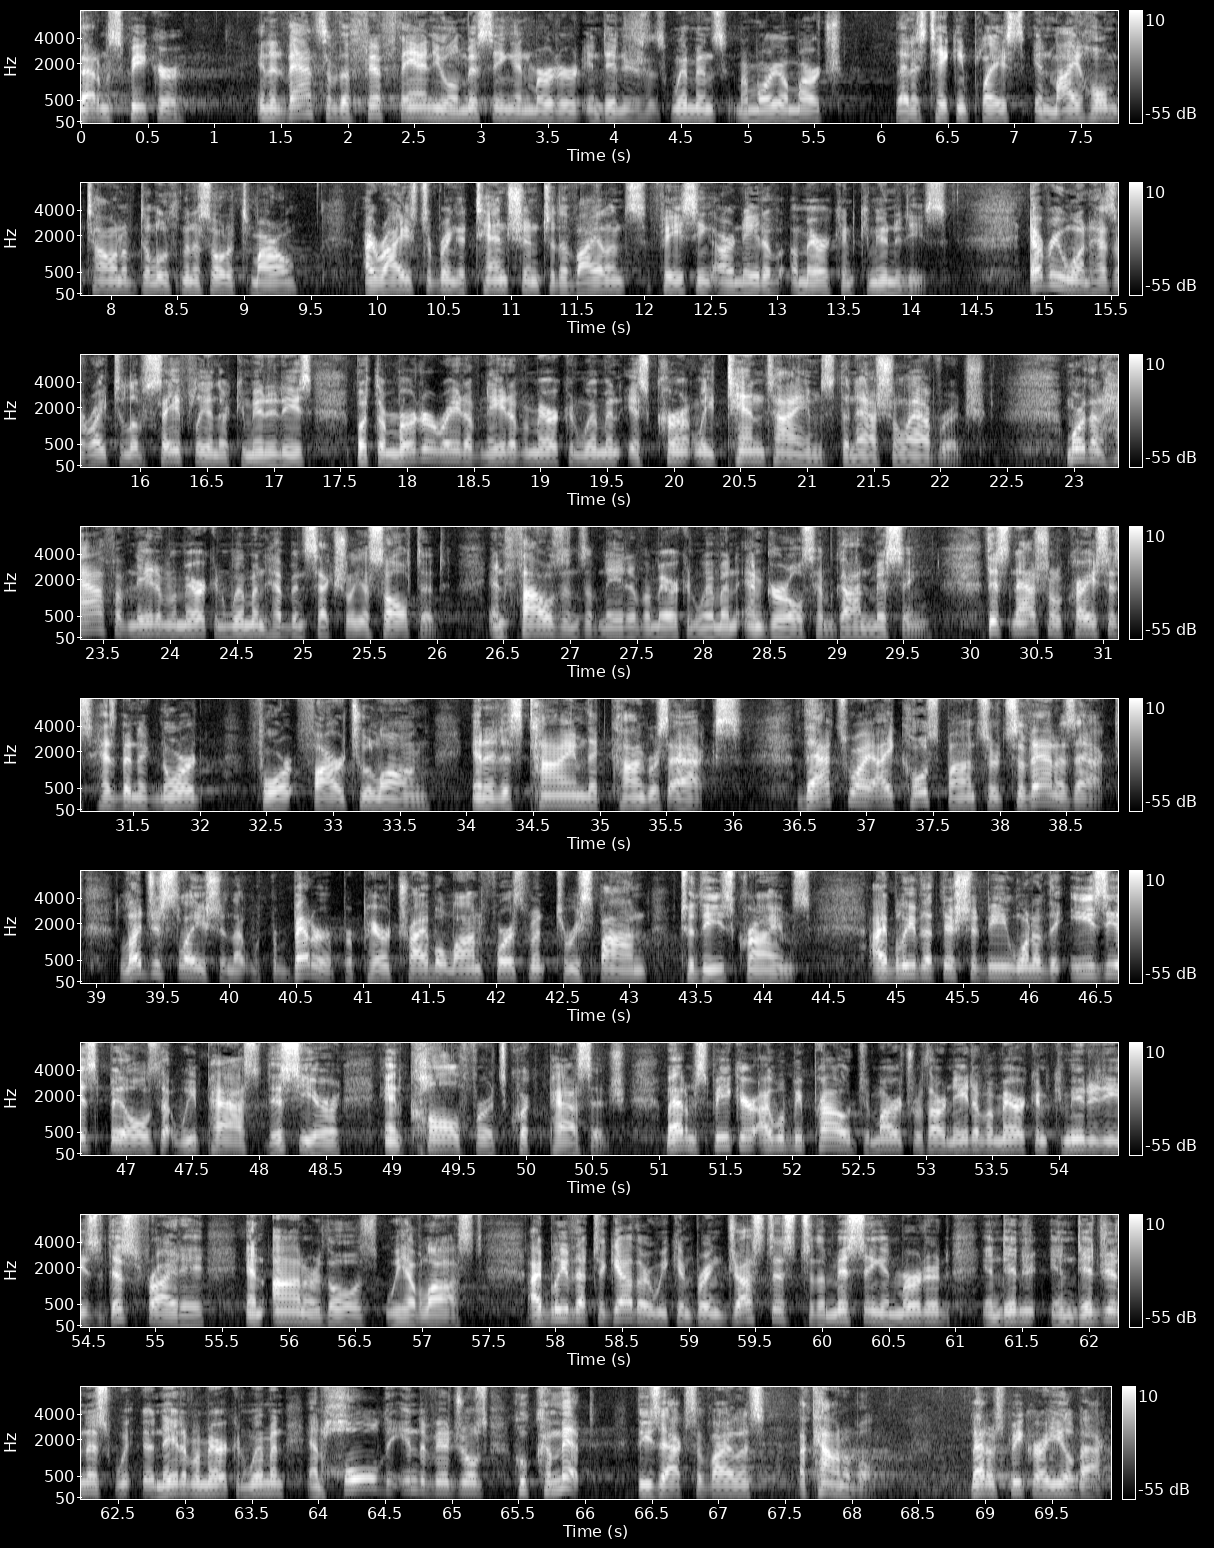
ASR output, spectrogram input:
Madam Speaker, in advance of the fifth annual Missing and Murdered Indigenous Women's Memorial March that is taking place in my hometown of Duluth, Minnesota tomorrow, I rise to bring attention to the violence facing our Native American communities. Everyone has a right to live safely in their communities, but the murder rate of Native American women is currently 10 times the national average. More than half of Native American women have been sexually assaulted, and thousands of Native American women and girls have gone missing. This national crisis has been ignored for far too long, and it is time that Congress acts. That's why I co sponsored Savanna's Act, legislation that would better prepare tribal law enforcement to respond to these crimes. I believe that this should be one of the easiest bills that we pass this year and call for its quick passage. Madam Speaker, I will be proud to march with our Native American communities this Friday and honor those we have lost. I believe that together we can bring justice to the missing and murdered Indigenous Native American women and hold the individuals who commit these acts of violence accountable. Madam Speaker, I yield back.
